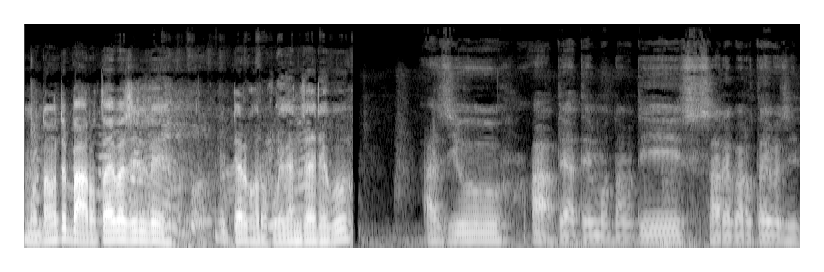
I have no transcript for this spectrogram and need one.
মোটামুটি বাৰটাই বাজিল দে এতিয়া ঘৰক লেকেন যাই থাকোঁ। আজিও আহোঁতে আহোঁতে মোটামুটি চাৰে বাৰটাই বাজিল।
